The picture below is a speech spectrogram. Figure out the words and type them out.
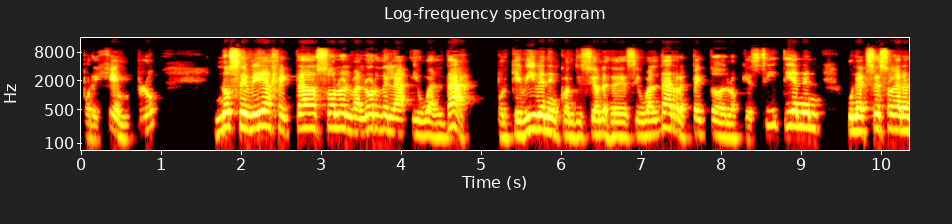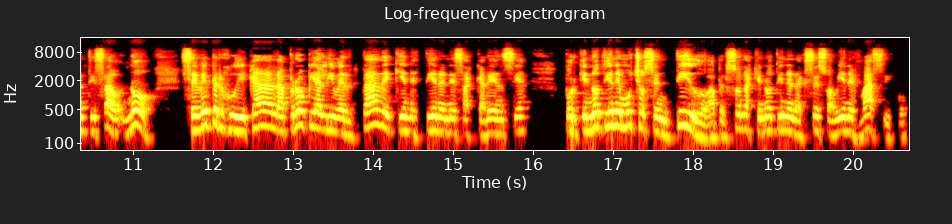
por ejemplo, no se ve afectada solo el valor de la igualdad, porque viven en condiciones de desigualdad respecto de los que sí tienen un acceso garantizado. No, se ve perjudicada la propia libertad de quienes tienen esas carencias, porque no tiene mucho sentido a personas que no tienen acceso a bienes básicos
